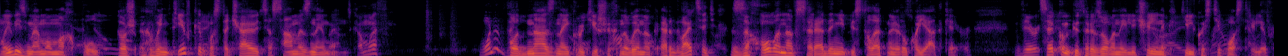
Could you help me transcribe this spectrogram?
ми візьмемо Махпул. Тож гвинтівки постачаються саме з ними. Одна з найкрутіших новинок R20 захована всередині пістолетної рукоятки. Це комп'ютеризований лічильник кількості пострілів.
